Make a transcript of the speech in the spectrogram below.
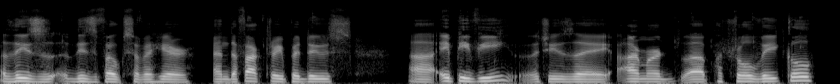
these these folks over here, and the factory produce uh, APV, which is a armored uh, patrol vehicle,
